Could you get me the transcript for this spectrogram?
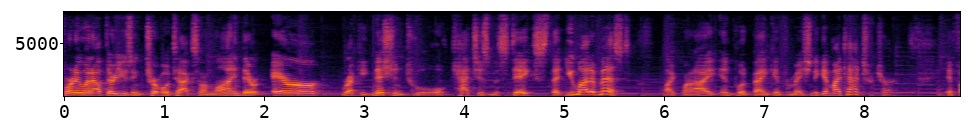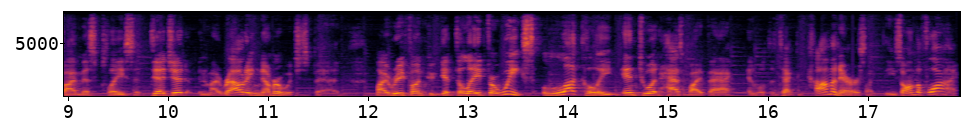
for anyone out there using TurboTax Online, their error recognition tool catches mistakes that you might have missed, like when I input bank information to get my tax return. If I misplace a digit in my routing number, which is bad, my refund could get delayed for weeks. Luckily, Intuit has my back and will detect common errors like these on the fly,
